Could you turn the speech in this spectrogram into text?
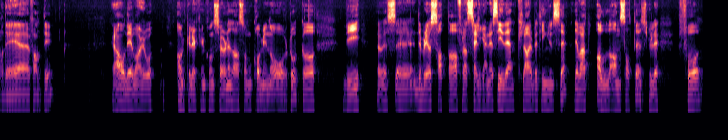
Og det fant de. Ja, og det var jo Ankerløkken-konsernet som kom inn og overtok. og de, eh, eh, Det ble jo satt da fra selgernes side en klar betingelse. Det var at alle ansatte skulle få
